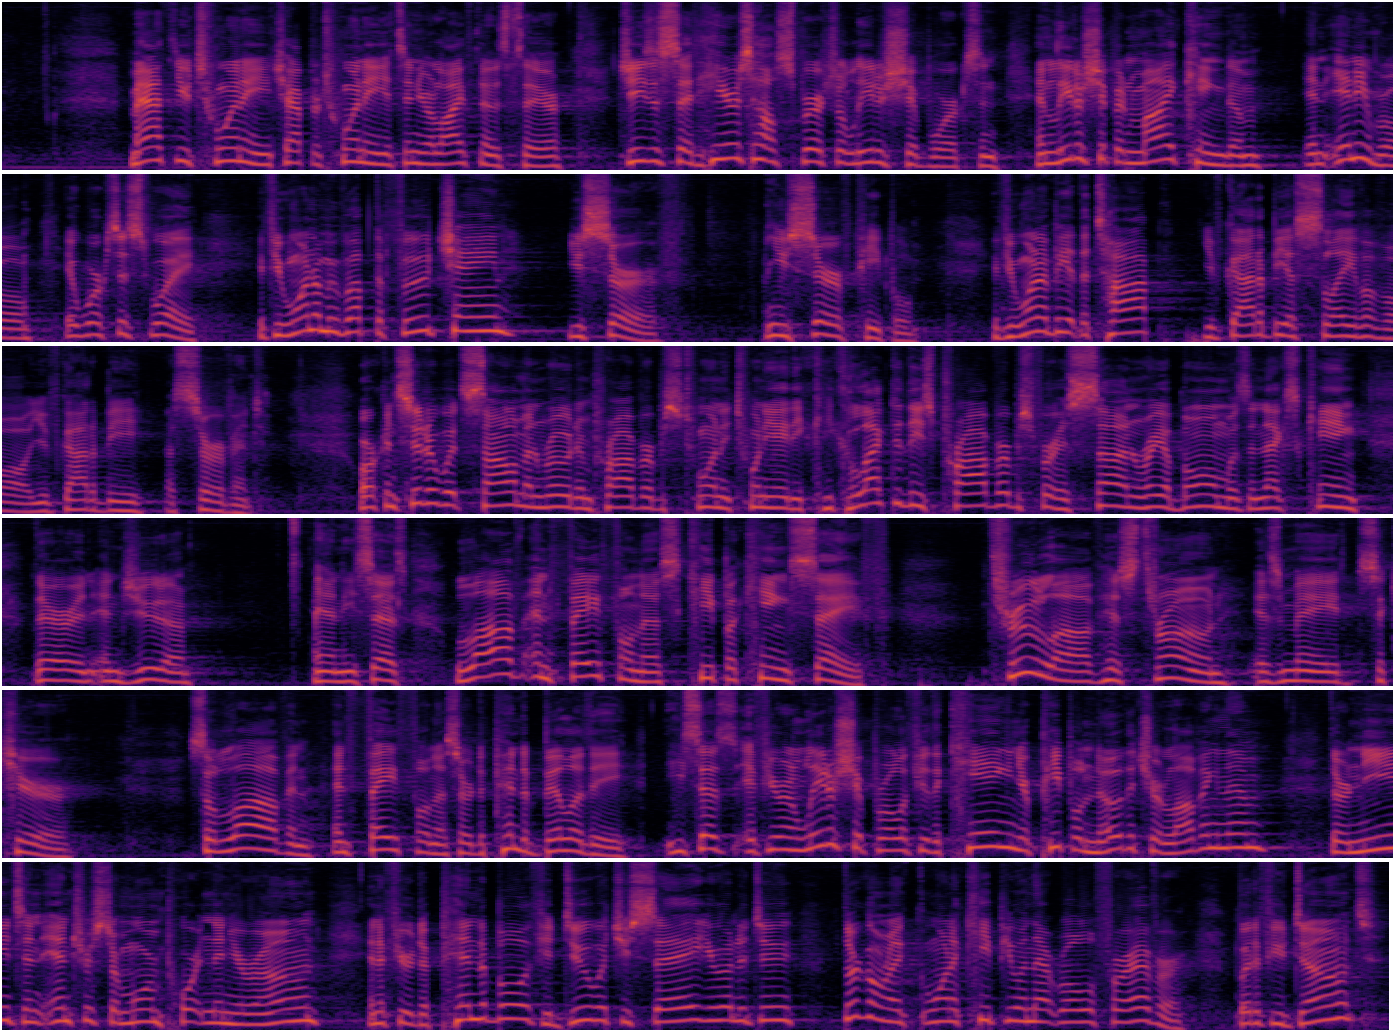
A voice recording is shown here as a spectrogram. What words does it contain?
Matthew 20, chapter 20, it's in your life notes there. Jesus said, Here's how spiritual leadership works. And, and leadership in my kingdom, in any role, it works this way. If you want to move up the food chain, you serve. You serve people. If you want to be at the top, you've got to be a slave of all. You've got to be a servant. Or consider what Solomon wrote in Proverbs 20, 28. He, he collected these proverbs for his son. Rehoboam was the next king there in, in Judah. And he says, Love and faithfulness keep a king safe. Through love, his throne is made secure. So, love and, and faithfulness or dependability. He says, if you're in a leadership role, if you're the king and your people know that you're loving them, their needs and interests are more important than your own. And if you're dependable, if you do what you say you're going to do, they're going to want to keep you in that role forever. But if you don't,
